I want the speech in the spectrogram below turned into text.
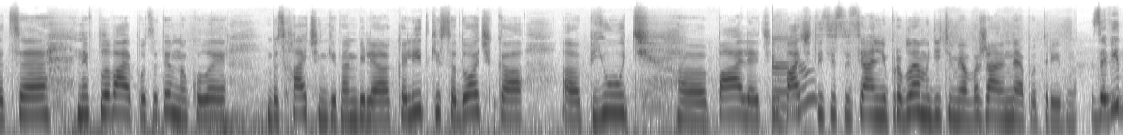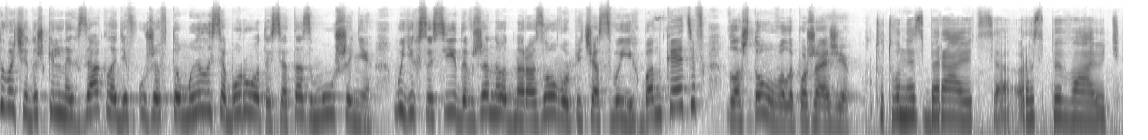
Е, Це не впливає позитивно, коли безхатченки там біля калітки, садочка, е, п'ють, е, палять. Бачити ці соціальні проблеми дітям я вважаю не потрібно. Завідувачі дошкільних закладів уже втомилися боротися та змушені, бо їх сусіди вже неодноразово під час своїх банкетів влаштовували пожежі. Тут вони збираються, розпивають.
